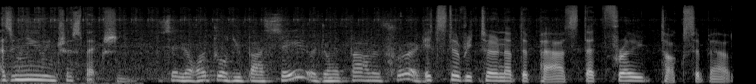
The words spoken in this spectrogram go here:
as a new introspection. C'est le retour du passé dont parle Freud. It's the return of the past that Freud talks about.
